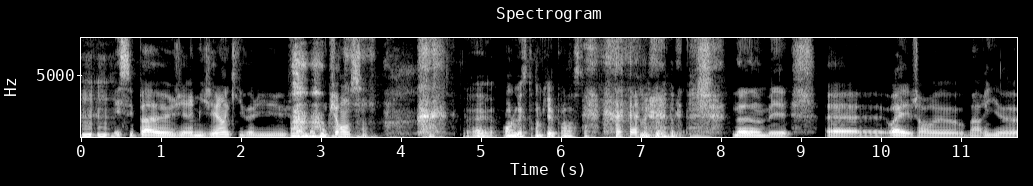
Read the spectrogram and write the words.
Mm, mm. Et c'est pas euh, Jérémy Gélin qui va lui faire de la concurrence. on le laisse tranquille pour l'instant. non, non, mais euh, ouais, genre euh, au mari, euh,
